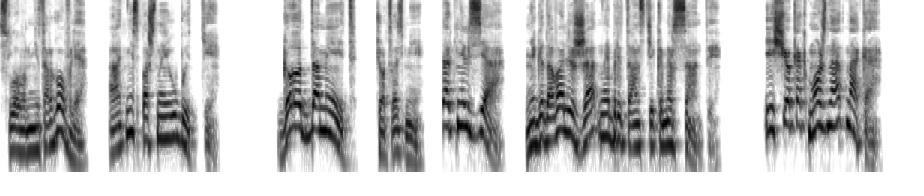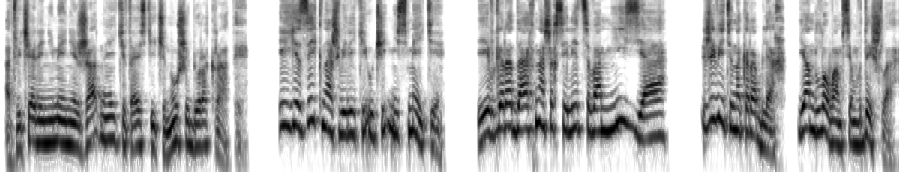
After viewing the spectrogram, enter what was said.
Словом, не торговля, а одни сплошные убытки. «God damn Черт возьми! Так нельзя!» Негодовали жадные британские коммерсанты. «Еще как можно, однако!» Отвечали не менее жадные китайские чинуши-бюрократы. «И язык наш великий учить не смейте. И в городах наших селиться вам нельзя. Живите на кораблях, яндло вам всем вдышло.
